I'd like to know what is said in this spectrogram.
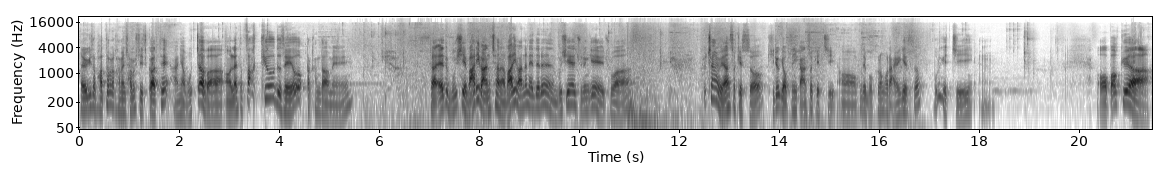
자, 여기서 바텀을 가면 잡을 수 있을 것 같아? 아니야 못 잡아. 어 랜턴 팍큐 드세요. 딱 한 다음에. 자 애들 무시해. 말이 많잖아. 말이 많은 애들은 무시해 주는 게 좋아 표창을 왜 안 썼겠어? 기력이 없으니까 안 썼겠지. 어, 근데 뭐 그런 걸 알겠어? 모르겠지. 음. 어, 뻑규야.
